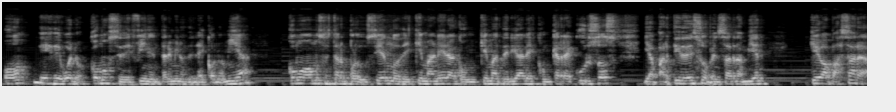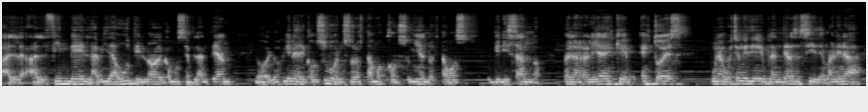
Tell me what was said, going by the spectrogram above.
o desde, bueno, cómo se define en términos de la economía, cómo vamos a estar produciendo, de qué manera, con qué materiales, con qué recursos y a partir de eso pensar también qué va a pasar al, fin de la vida útil, ¿no? de cómo se plantean los bienes de consumo que nosotros estamos consumiendo, estamos utilizando. Pero la realidad es que esto es una cuestión que tiene que plantearse así de manera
